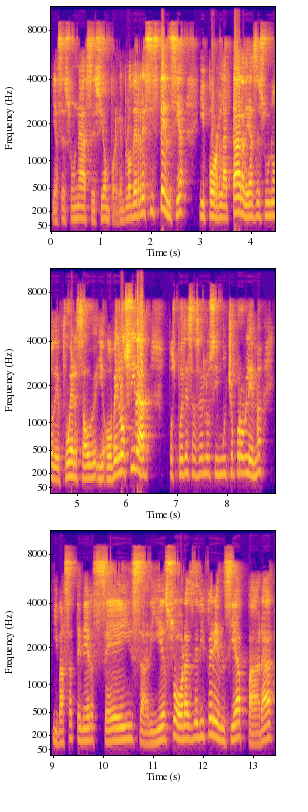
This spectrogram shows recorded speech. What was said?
y haces una sesión, por ejemplo, de resistencia y por la tarde haces uno de fuerza o, velocidad, pues puedes hacerlo sin mucho problema y vas a tener 6 a 10 horas de diferencia para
